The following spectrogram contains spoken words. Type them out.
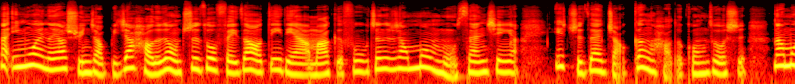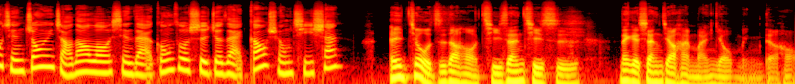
那因为呢，要寻找比较好的这种制作肥皂的地点啊，马可夫真的就像孟母三迁一样，一直在找更好的工作室。那目前终于找到喽，现在工作室就在高雄旗山。哎，就我知道哈，旗山其实那个香蕉还蛮有名的哈。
